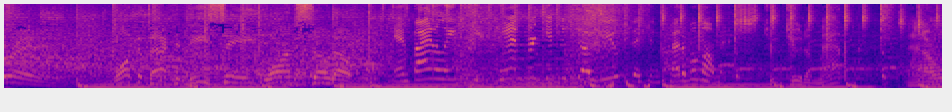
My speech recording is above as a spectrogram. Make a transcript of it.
three. Welcome back to D.C., Juan Soto. And finally, we can't forget to show you this incredible moment. 2-2 to Matt. And a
